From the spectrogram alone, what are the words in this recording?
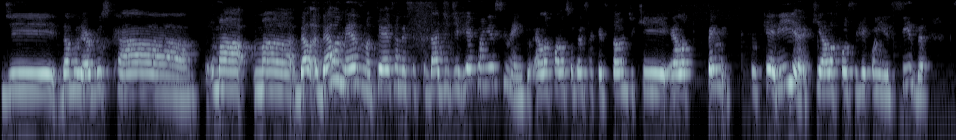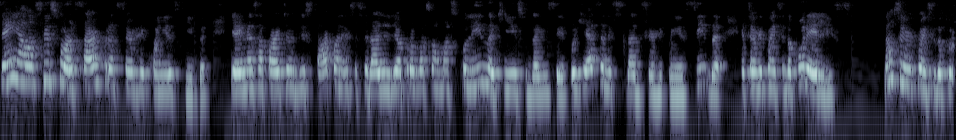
de da mulher buscar uma, uma dela, dela mesma ter essa necessidade de reconhecimento. Ela fala sobre essa questão de que ela queria que ela fosse reconhecida sem ela se esforçar para ser reconhecida. E aí, nessa parte, eu destaco a necessidade de aprovação masculina que isso deve ser, porque essa necessidade de ser reconhecida é ser reconhecida por eles, não ser reconhecida por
